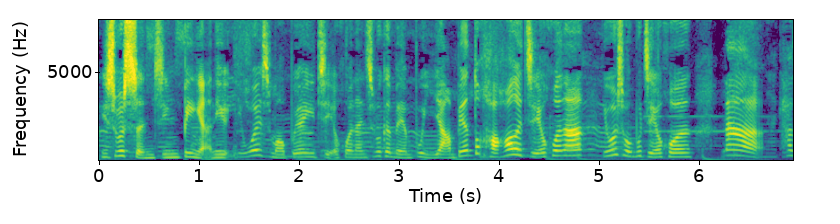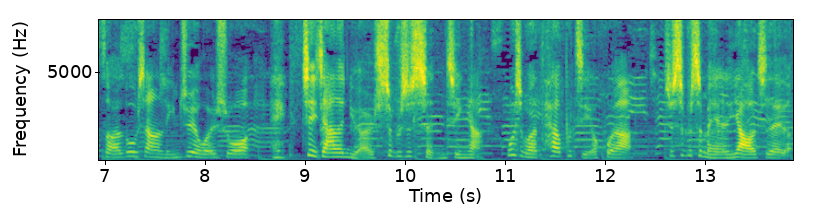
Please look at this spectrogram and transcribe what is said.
你是不是神经病啊？你你为什么不愿意结婚呢？你是不是跟别人不一样？别人都好好的结婚啊，你为什么不结婚？那他走在路上，邻居也会说，哎，这家的女儿是不是神经啊？为什么她不结婚啊？这是不是没人要之类的？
